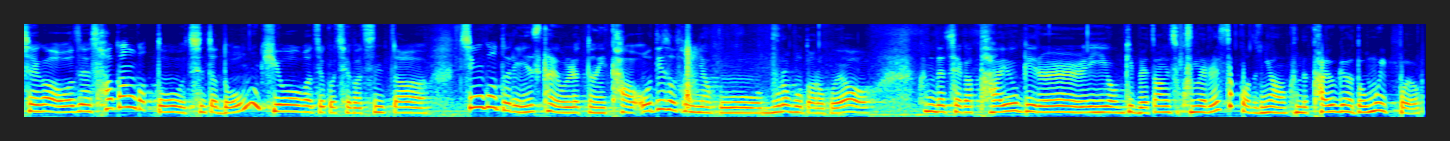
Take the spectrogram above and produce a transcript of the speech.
제가 어제 사간 것도 진짜 너무 귀여워가지고 제가 진짜 친구들이 인스타에 올렸더니 다 어디서 샀냐고 물어보더라고요. 근데 제가 다육이를 이 여기 매장에서 구매를 했었거든요. 근데 다육이가 너무 이뻐요.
